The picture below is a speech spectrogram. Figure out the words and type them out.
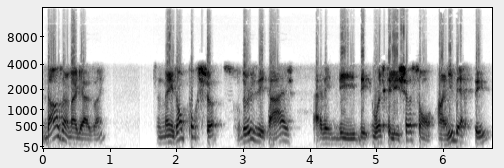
dans un magasin. C'est une maison pour chats sur deux étages avec des, où est-ce que les chats sont en liberté,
